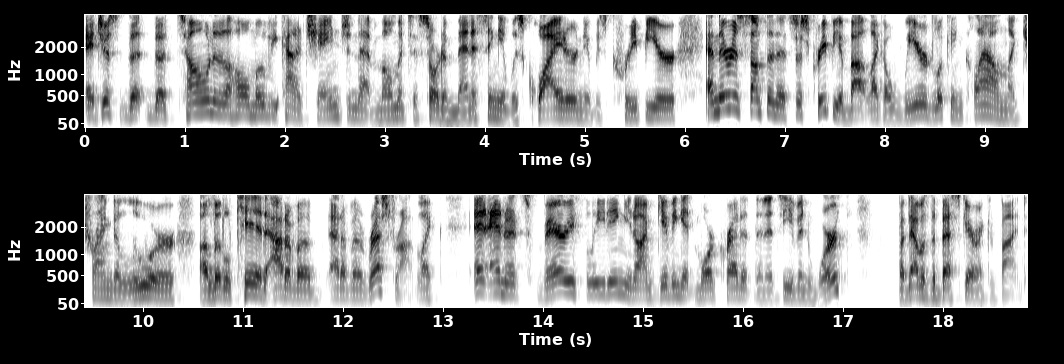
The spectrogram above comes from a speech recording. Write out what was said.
It just the the tone of the whole movie kind of changed in that moment to sort of menacing. It was quieter and it was creepier. And there is something that's just creepy about like a weird looking clown like trying to lure a little kid out of a out of a restaurant. Like and and it's very fleeting. You know, I'm giving it more credit than it's even worth. But that was the best scare I could find.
